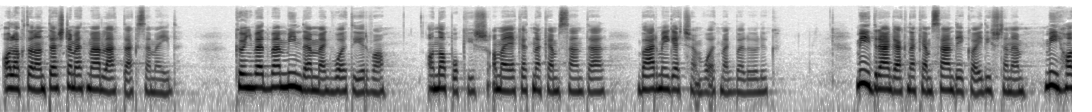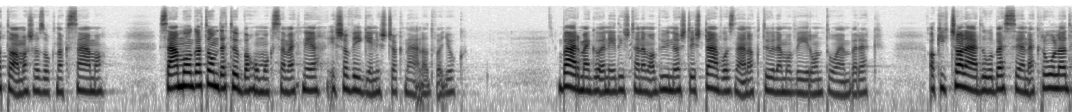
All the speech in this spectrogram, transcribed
Alaktalan testemet már látták szemeid. Könyvedben minden meg volt írva, a napok is, amelyeket nekem szántál, bár még egy sem volt meg belőlük. Mi drágák nekem szándékaid, Istenem, mi hatalmas azoknak száma. Számolgatom, de több a homokszemeknél, és a végén is csak nálad vagyok. Bár megölnéd, Istenem, a bűnöst, és távoznának tőlem a vérontó emberek. Akik csalárdul beszélnek rólad,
